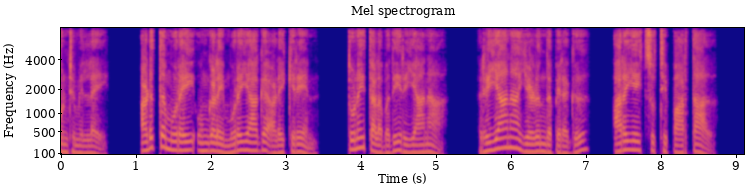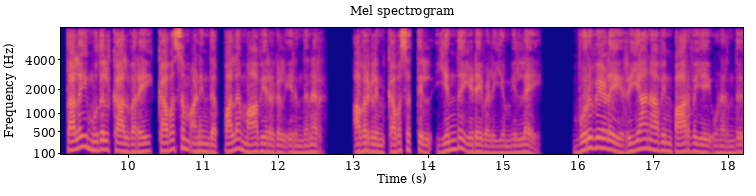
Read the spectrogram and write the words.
ஒன்றுமில்லை. அடுத்த முறை உங்களை முறையாக அழைக்கிறேன். துணைத் தளபதி ரியானா. ரியானா எழுந்த பிறகு அறையைச் சுற்றிப் பார்த்தால் தலை முதல் கால் வரை கவசம் அணிந்த பல மாவீரர்கள் இருந்தனர். அவர்களின் கவசத்தில் எந்த இடைவெளியும் இல்லை. ஒருவேளை ரியானாவின் பார்வையை உணர்ந்து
